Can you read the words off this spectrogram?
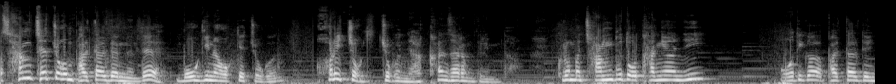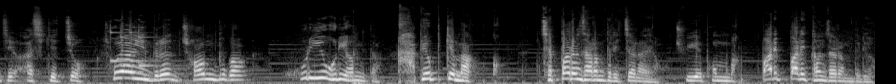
상체 쪽은 발달됐는데 목이나 어깨 쪽은 허리 쪽 이쪽은 약한 사람들입니다. 그러면 장부도 당연히 어디가 발달된지 아시겠죠? 소양인들은 전부가 호리호리합니다. 가볍게 막 재빠른 사람들 있잖아요. 주위에 보면 막 빠릿빠릿한 사람들이요.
